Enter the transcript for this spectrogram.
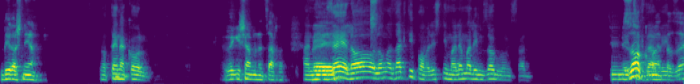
בירה שנייה. נותן הכל. זה גישה מנצחת. אני ו- זה, לא, לא מזגתי פה, אבל יש לי מלא מה למזוג במשרד. תמזוג, צריך מה. אתה זה?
